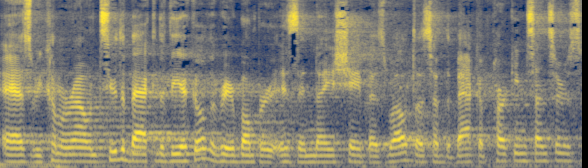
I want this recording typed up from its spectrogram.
As we come around to the back of the vehicle, the rear bumper is in nice shape as well. It does have the backup parking sensors,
